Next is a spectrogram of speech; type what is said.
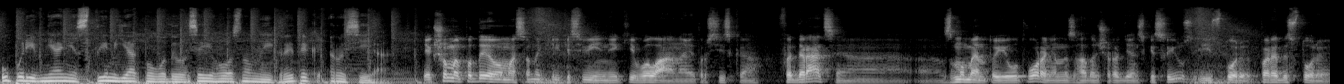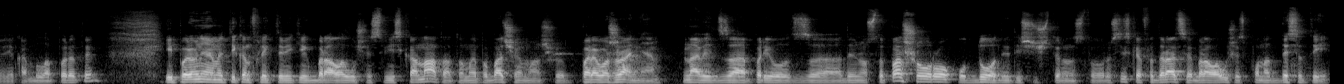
у порівнянні з тим, як поводився його основний критик Росія. Якщо ми подивимося на кількість війн, які вела навіть Російська Федерація з моменту її утворення, не згадуючи Радянський Союз і історію, передісторію, яка була перед тим, і порівняємо ті конфлікти, в яких брали участь війська НАТО, то ми побачимо, що переважання навіть за період з 91-го року до 2014-го Російська Федерація брала участь в понад 10 е,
